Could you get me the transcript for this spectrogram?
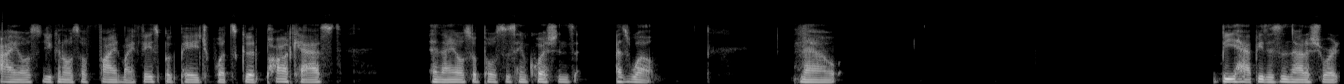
I also you can also find my Facebook page, What's Good Podcast, and I also post the same questions as well. Now, be happy this is not a short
